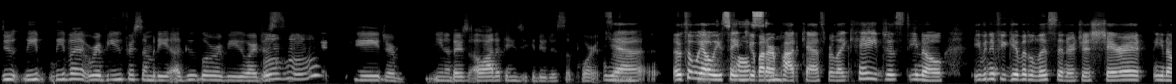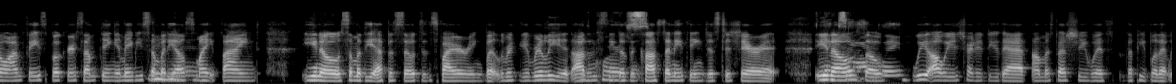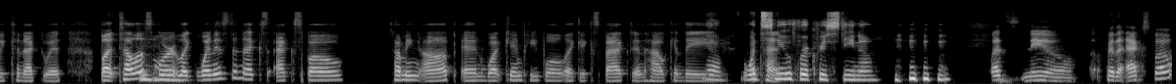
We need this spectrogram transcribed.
do leave leave a review for somebody a google review or just mm-hmm. Page or you know there's a lot of things you can do to support so. yeah that's what we always say awesome. to you about our podcast we're like hey just you know even if you give it a listen or just share it you know on facebook or something and maybe somebody mm-hmm. else might find you know some of the episodes inspiring but really it honestly doesn't cost anything just to share it you exactly. know so we always try to do that um especially with the people that we connect with but tell us mm-hmm. more like when is the next expo coming up and what can people like expect and how can they yeah what's attend? new for christina What's new for the expo?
